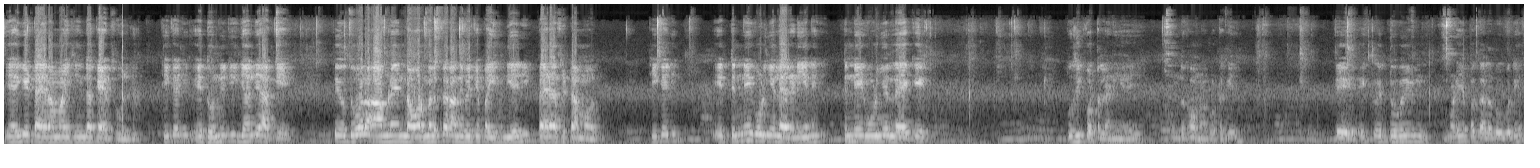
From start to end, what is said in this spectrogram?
ਇਹ ਹੈਗੀ ਹੈ ਟਾਇਰਾਮਾਈਸਿਨ ਦਾ ਕੈਪਸੂਲ ਜੀ, ਠੀਕ ਹੈ ਜੀ, ਇਹ ਦੋਨੇ ਚੀਜ਼ਾਂ ਲਿਆ ਕੇ ਤੇ ਉਦੋਂ ਬਾਅਦ ਆਪਣੇ ਨਾਰਮਲ ਘਰਾਂ ਦੇ ਵਿੱਚ ਪਈ ਹੁੰਦੀ ਹੈ ਜੀ ਪੈਰਾਸੀਟਾਮੋਲ ਠੀਕ ਹੈ ਜੀ, ਇਹ ਤਿੰਨੇ ਗੋਲੀਆਂ ਲੈ ਲੈਣੀਆਂ ਨੇ ਜੀ, ਤਿੰਨੇ ਗੋਲੀਆਂ ਲੈ ਕੇ ਤੁਸੀਂ ਕੁੱਟ ਲੈਣੀ ਹੈ ਜੀ ਹੁਣ ਦਿਖਾਉਣਾ ਕੁੱਟ ਕੇ ਜੀ। ਤੇ ਇੱਕ ਦੋ ਵਾਰੀ ਮੜੀ ਆਪਾਂ ਗੱਲ ਰੋਕਦੇ ਹਾਂ।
